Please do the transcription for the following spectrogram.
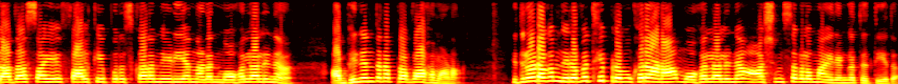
ദാദാസാഹേബ് ഫാൽക്കെ പുരസ്കാരം നേടിയ നടൻ മോഹൻലാലിന് അഭിനന്ദന പ്രവാഹമാണ്. ഇതിനോടകം നിരവധി പ്രമുഖരാണ് മോഹൻലാലിന് ആശംസകളുമായി രംഗത്തെത്തിയത്.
